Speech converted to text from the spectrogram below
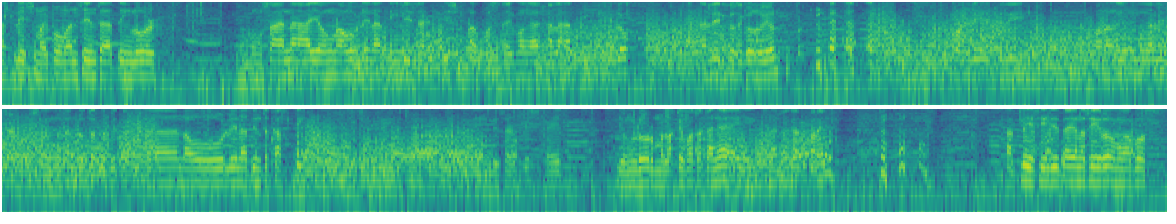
At least may pumansin sa ating lure. Kung sana yung nahuli nating lizard fish mga boss ay mga kalahating kilo. Nadalhin ko siguro yun. Parang liit kasi. Parang yung mga lizard fish lang na nandun sa tabi-tabi na nahuhuli natin sa casting. Yung lizard fish kahit yung lure malaki pa sa kanya eh kinakagat pa rin. At least hindi tayo nasiro mga boss.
